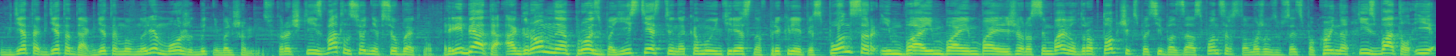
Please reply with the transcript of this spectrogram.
где-то, где-то, да, где-то мы в нуле, может быть небольшой минус. Короче, кейс батл сегодня все бэкнул. Ребята, огромная просьба, естественно, кому интересно, в прикрепе спонсор, имба, имба, имба, еще раз имба, дроп топчик, спасибо за спонсорство, можем записать спокойно. Кейс батл. И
